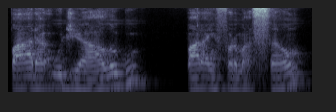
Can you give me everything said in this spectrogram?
para o diálogo, para a informação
